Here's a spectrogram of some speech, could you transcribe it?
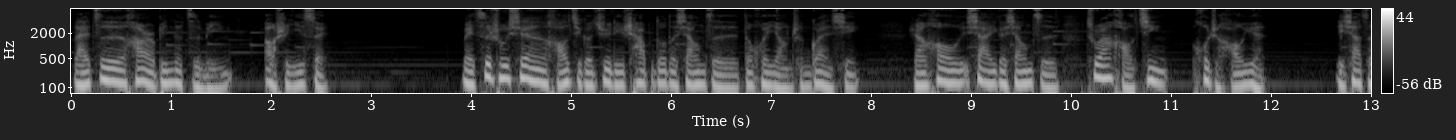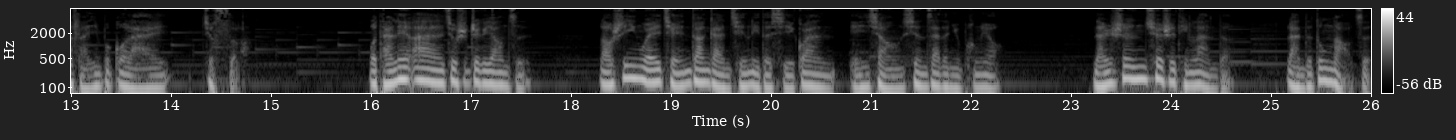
来自哈尔滨的子明，二十一岁。每次出现好几个距离差不多的箱子，都会养成惯性，然后下一个箱子突然好近或者好远，一下子反应不过来就死了。我谈恋爱就是这个样子，老是因为前一段感情里的习惯影响现在的女朋友。男生确实挺懒的，懒得动脑子。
